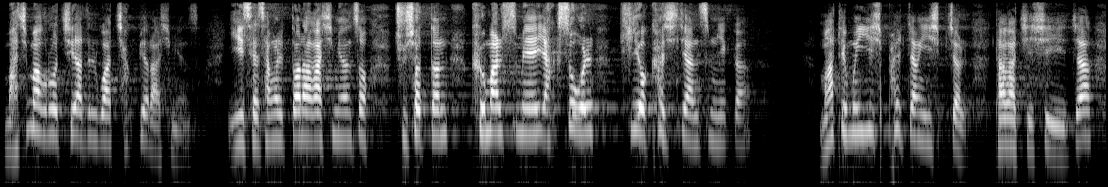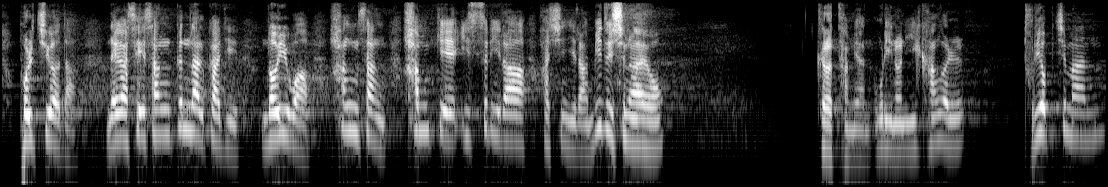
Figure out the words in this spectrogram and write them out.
마지막으로 제 아들과 작별하시면서 이 세상을 떠나가시면서 주셨던 그 말씀의 약속을 기억하시지 않습니까? 마태복음 28장 20절 다 같이 시작 볼지어다 내가 세상 끝날까지 너희와 항상 함께 있으리라 하시니라 믿으시나요? 그렇다면 우리는 이 강을 두렵지만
